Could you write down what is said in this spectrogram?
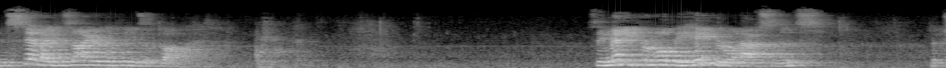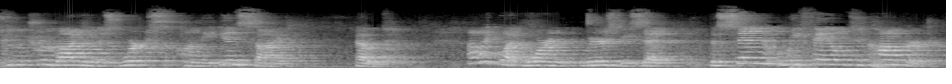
Instead, I desire the things of God. See, many promote behavioral abstinence, but true, true godliness works on the inside out. I like what Warren Wiersbe said the sin we fail to conquer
